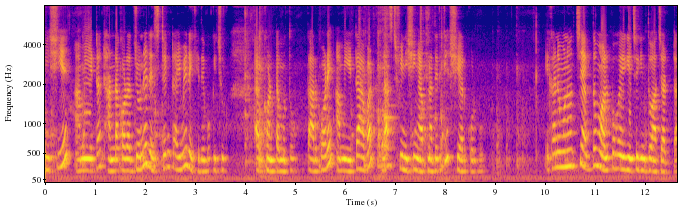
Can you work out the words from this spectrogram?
মিশিয়ে আমি এটা ঠান্ডা করার জন্য রেস্টিং টাইমে রেখে দেব কিছু এক ঘন্টা মতো তারপরে আমি এটা আবার লাস্ট ফিনিশিং আপনাদেরকে শেয়ার করব। এখানে মনে হচ্ছে একদম অল্প হয়ে গিয়েছে কিন্তু আচারটা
